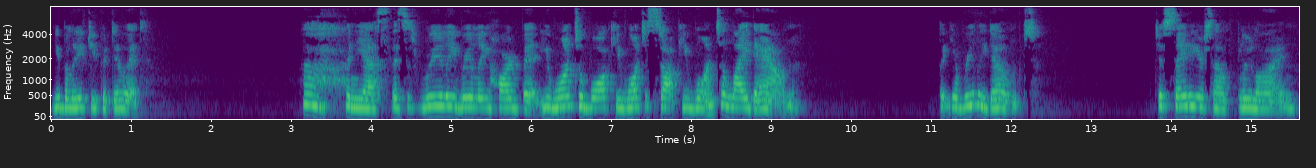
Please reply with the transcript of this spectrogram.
You believed you could do it. and yes, this is really, really hard bit. You want to walk, you want to stop, you want to lie down. But you really don't. Just say to yourself, blue line.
